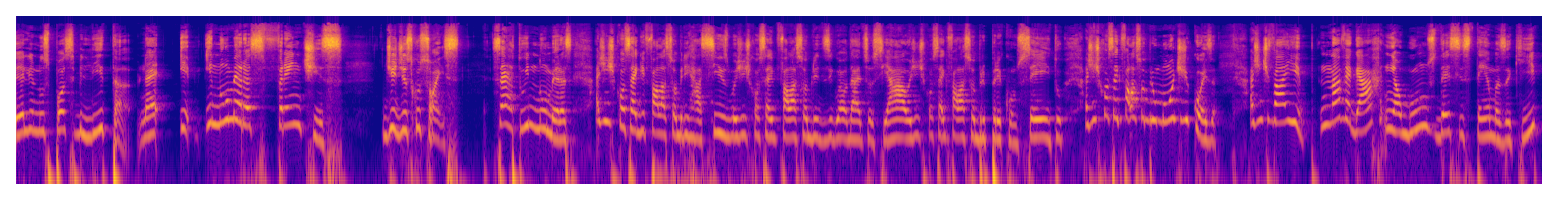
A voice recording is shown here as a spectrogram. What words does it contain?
ele nos possibilita, né, inúmeras frentes de discussões certo? Inúmeras. A gente consegue falar sobre racismo, a gente consegue falar sobre desigualdade social, a gente consegue falar sobre preconceito, a gente consegue falar sobre um monte de coisa. A gente vai navegar em alguns desses temas aqui,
